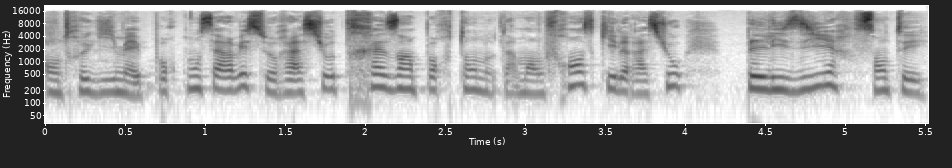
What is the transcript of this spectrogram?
entre guillemets, pour conserver ce ratio très important, notamment en France, qui est le ratio plaisir, santé.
